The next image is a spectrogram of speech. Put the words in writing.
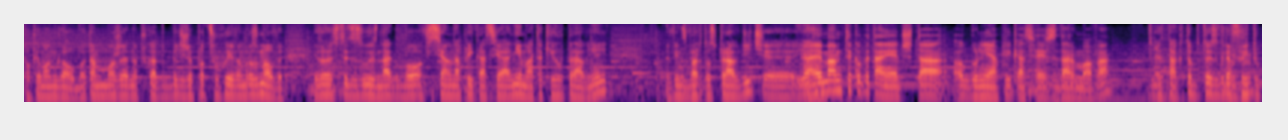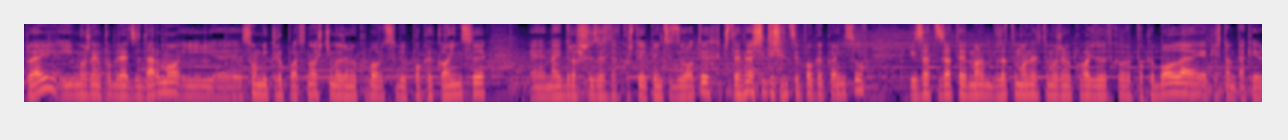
Pokémon Go, bo tam może na przykład być, że podsłuchuje wam rozmowy. I to jest wtedy zły znak, bo oficjalna aplikacja nie ma takich uprawnień, więc warto sprawdzić. Ja Ale mam tylko pytanie, czy ta ogólnie aplikacja jest darmowa? Tak, to, to jest gra free to play i można ją pobierać za darmo i e, są mikropłatności, możemy kupować sobie pokecoinsy. E, najdroższy zestaw kosztuje 500 zł, 14 tysięcy pokecoinsów i za, za, te, za te monety możemy kupować dodatkowe pokebole, jakieś tam takie,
